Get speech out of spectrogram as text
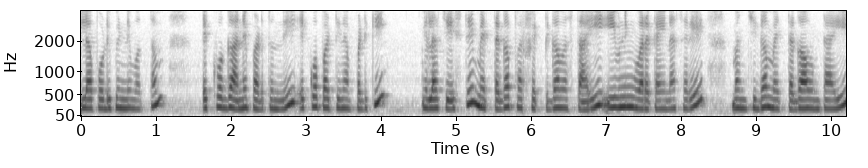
ఇలా పొడి పిండి మొత్తం ఎక్కువగానే పడుతుంది. ఎక్కువ పట్టినప్పటికీ ఇలా చేస్తే మెత్తగా పర్ఫెక్ట్గా వస్తాయి. ఈవినింగ్ వరకైనా సరే మంచిగా మెత్తగా ఉంటాయి.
